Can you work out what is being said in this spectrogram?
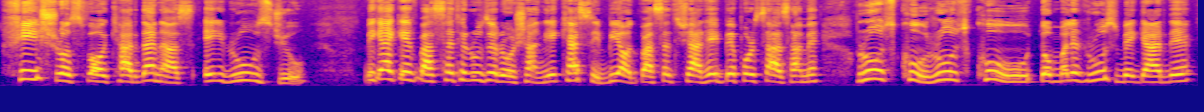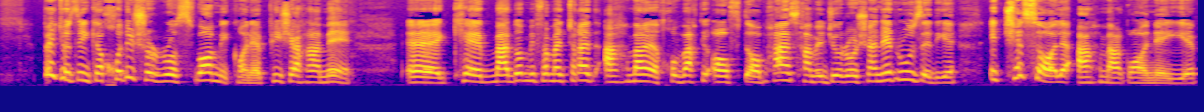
خیش رسوا کردن است ای روز جو. میگه اگه وسط روز روشن یه کسی بیاد وسط شهر بپرسه از همه روز کو روز کو دنبال روز بگرده به جز اینکه خودش رو رسوا می‌کنه پیش همه. که مردم می‌فهمن چقدر احمق خب وقتی آفتاب هست همه جا روشنه روز دیگه. این چه سوال احمقانه ایه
